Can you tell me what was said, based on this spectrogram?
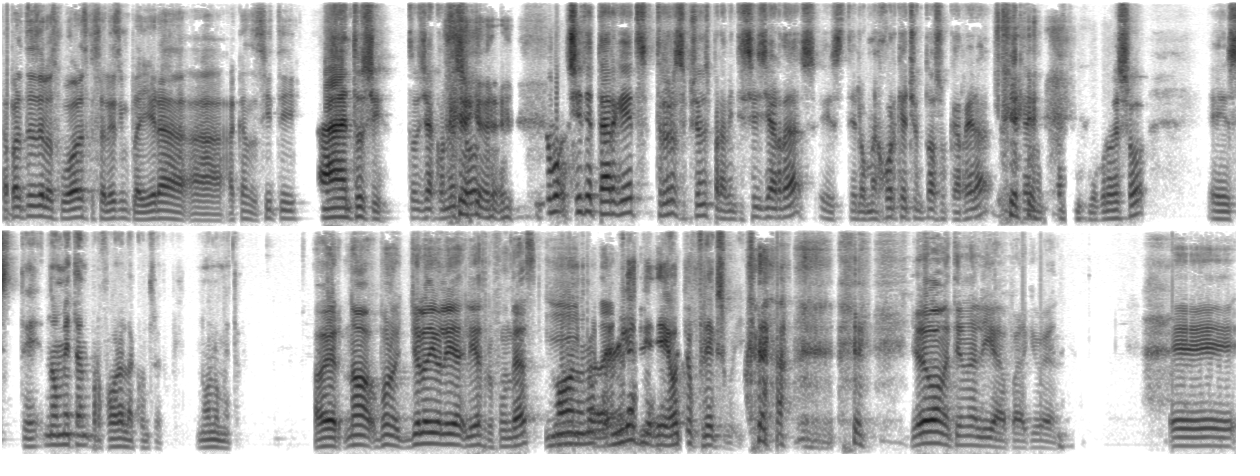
Aparte es de los jugadores que salió sin playera a, a Kansas City. Ah, entonces sí. Entonces ya con eso. Tuvo siete targets, tres recepciones para 26 yardas, este, lo mejor que ha hecho en toda su carrera. Este logró eso. Este, no metan, por favor, a la contra. No lo metan. A ver, no, bueno, yo lo digo en liga- ligas profundas. Y No, no, no, pero ligas de, de 8 flex, güey. Yo le voy a meter una liga para que vean. Eh,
